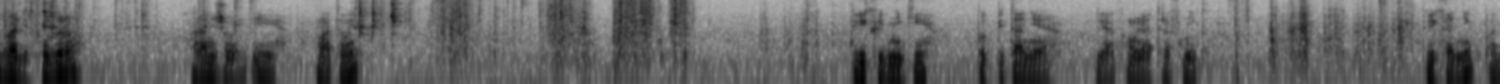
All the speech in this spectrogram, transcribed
Два диффузора, оранжевый и матовый. Переходники под питание для аккумуляторов Nikon. Переходник под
